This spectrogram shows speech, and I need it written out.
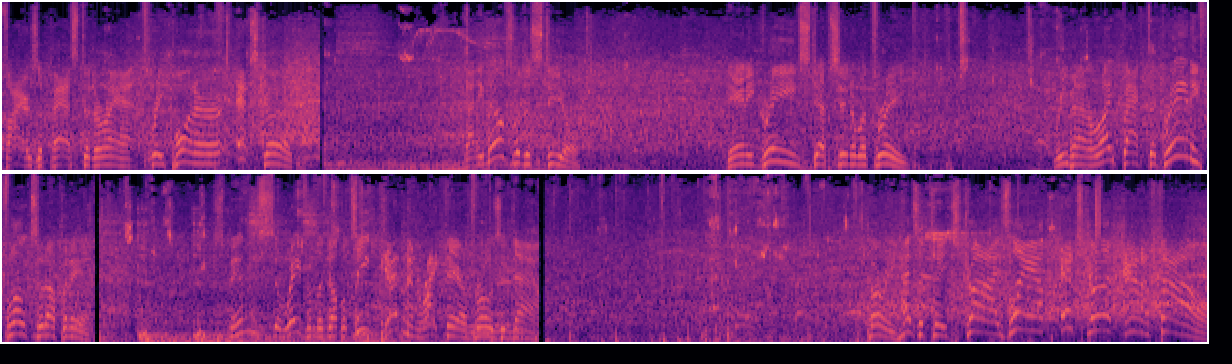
fires a pass to Durant. Three-pointer. It's good. Patty Mills with a steal. Danny Green steps into a three. Rebound right back to Green. He floats it up and in. Spins away from the double team. Dedmon right there throws it down. Curry hesitates, drives, layup. It's good and a foul.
